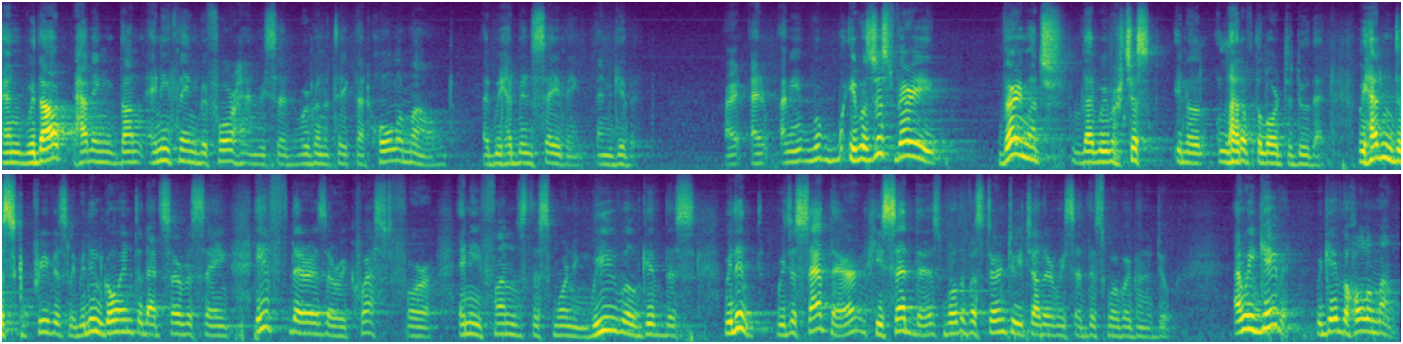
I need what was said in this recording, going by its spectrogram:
and without having done anything beforehand, we said, we're going to take that whole amount that we had been saving and give it. Right? And I mean, it was just very, very much that we were just, you know, led of the Lord to do that. We hadn't discussed previously. We didn't go into that service saying, if there is a request for any funds this morning, we will give this. We didn't. We just sat there. He said this. Both of us turned to each other and we said, this is what we're going to do. And we gave it. We gave the whole amount.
